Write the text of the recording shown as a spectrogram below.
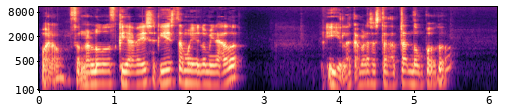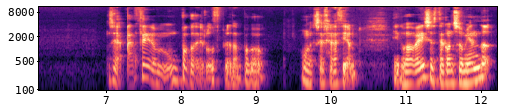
Bueno, hace una luz que ya veis aquí está muy iluminado y la cámara se está adaptando un poco. O sea, hace un poco de luz, pero tampoco una exageración. Y como veis, está consumiendo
